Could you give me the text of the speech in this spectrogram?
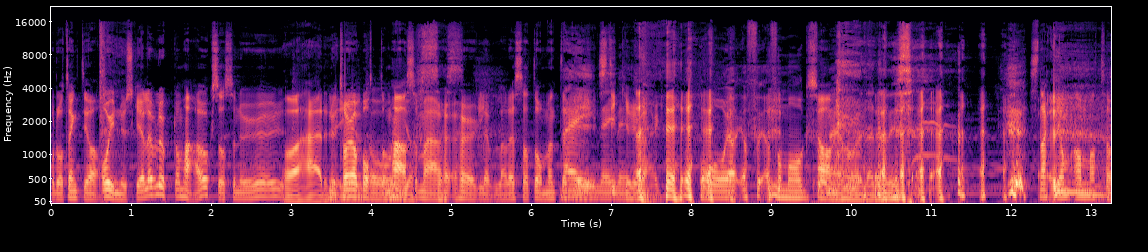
Och då tänkte jag, oj nu ska jag levela upp de här också, så nu, Åh nu tar jag bort de Åh, här som är höglevlade så att de inte Nej, blir, nej, sticker nej. iväg. Åh, jag, jag, får, jag får magsår Ja. när jag hör det där Dennis. Snacka om amatör.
